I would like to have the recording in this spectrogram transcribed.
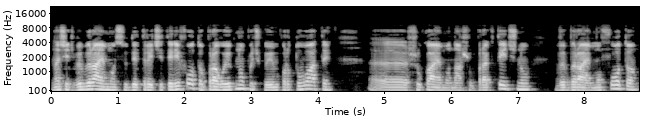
Значить, вибираємо сюди 3-4 фото, правою кнопочкою імпортувати. Е, шукаємо нашу практичну, вибираємо фото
